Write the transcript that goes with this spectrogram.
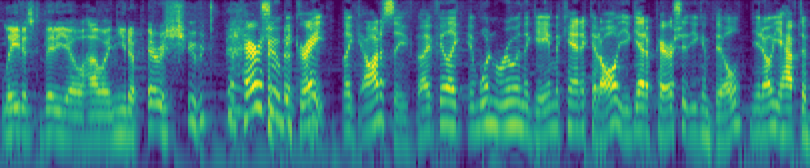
latest video how I need a parachute. A parachute would be great. Like honestly, I feel like it wouldn't ruin the game mechanic at all. You get a parachute that you can build. You know, you have to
